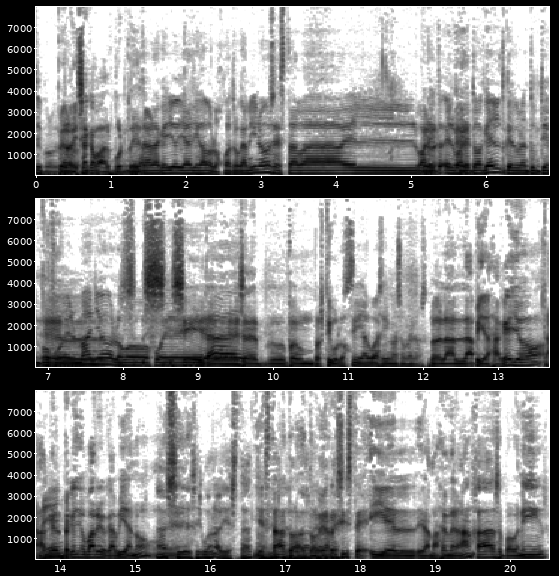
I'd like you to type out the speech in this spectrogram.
Sí, porque, Pero ahí se acababa el puerto ya. Detrás de aquello ya llegaban los cuatro caminos, estaba el bareto, el eh, bareto aquel, que durante un tiempo fue el maño, luego fue... Sí, tal. ese fue un prostíbulo. Sí, algo así más o menos. Lo de las lápidas, aquello, También. aquel pequeño barrio que había, ¿no? Ah, Eh, sí, sí, bueno, ahí está. Y también, está, to- barrio, todavía ¿eh? resiste. Y el, el almacén de naranjas, el porvenir,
